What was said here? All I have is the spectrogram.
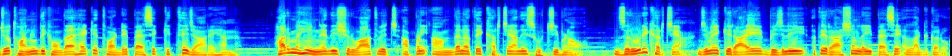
ਜੋ ਤੁਹਾਨੂੰ ਦਿਖਾਉਂਦਾ ਹੈ ਕਿ ਤੁਹਾਡੇ ਪੈਸੇ ਕਿੱਥੇ ਜਾ ਰਹੇ ਹਨ। ਹਰ ਮਹੀਨੇ ਦੀ ਸ਼ੁਰੂਆਤ ਵਿੱਚ ਆਪਣੀ ਆਮਦਨ ਅਤੇ ਖਰਚਿਆਂ ਦੀ ਸੂਚੀ ਬਣਾਓ। ਜ਼ਰੂਰੀ ਖਰਚਿਆਂ ਜਿਵੇਂ ਕਿਰਾਏ, ਬਿਜਲੀ ਅਤੇ ਰਾਸ਼ਨ ਲਈ ਪੈਸੇ ਅਲੱਗ ਕਰੋ।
